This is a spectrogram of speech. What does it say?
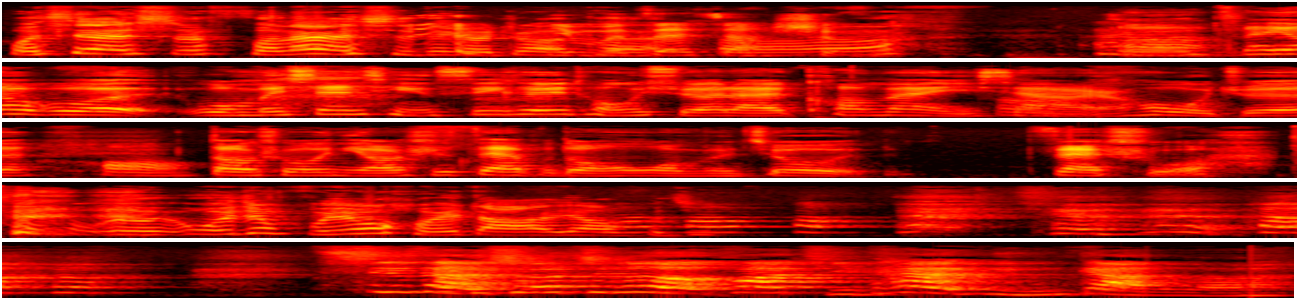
我现在是 flash 那个状态。你们在讲什么？嗯，那要不我们先请 C K 同学来 comment 一下，然后我觉得到时候你要是再不懂，我们就再说。对，我我就不用回答，要不就。七仔说这个话题太敏感了，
